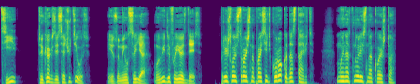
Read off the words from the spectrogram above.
Ти? Ты как здесь очутилась? Изумился я, увидев ее здесь. Пришлось срочно просить Курока доставить. Мы наткнулись на кое-что.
